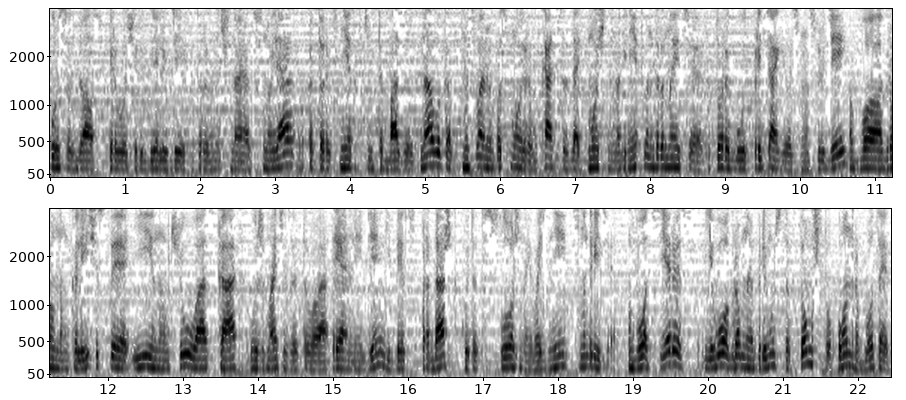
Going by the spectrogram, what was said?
курс создавался в первую очередь для людей, которые начинают с нуля, у которых нет каких-то базовых навыков. Мы с вами посмотрим, как создать мощный магнит в интернете, который будет притягивать у нас людей в огромном количестве и научу вас, как выжимать из этого реальные деньги без продаж какой-то сложной возни. Смотрите, вот сервис, его огромное преимущество в том, что он работает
